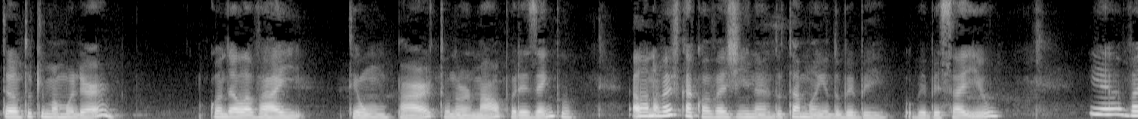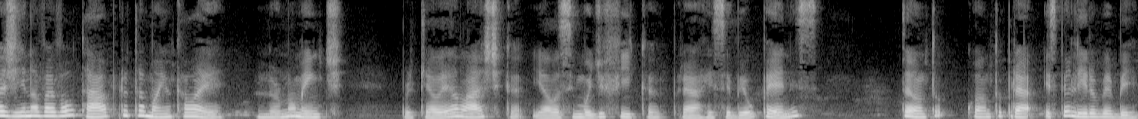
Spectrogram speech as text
Tanto que uma mulher, quando ela vai ter um parto normal, por exemplo, ela não vai ficar com a vagina do tamanho do bebê. O bebê saiu e a vagina vai voltar para o tamanho que ela é normalmente, porque ela é elástica e ela se modifica para receber o pênis, tanto quanto para expelir o bebê.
